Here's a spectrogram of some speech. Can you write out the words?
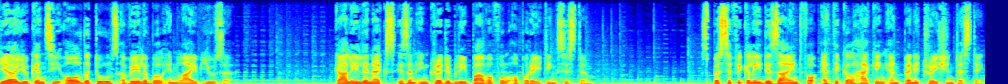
Here you can see all the tools available in Live User. Kali Linux is an incredibly powerful operating system, specifically designed for ethical hacking and penetration testing.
